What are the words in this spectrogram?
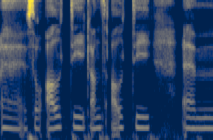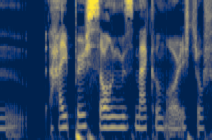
äh, so alte, ganz alte ähm, Hyper-Songs, Macklemore ist drauf.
